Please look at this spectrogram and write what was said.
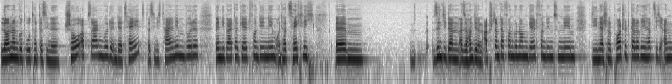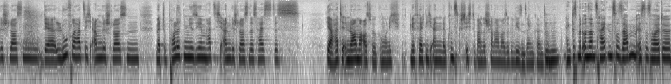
London gedroht hat, dass sie eine Show absagen würde in der Tate, dass sie nicht teilnehmen würde, wenn die weiter Geld von denen nehmen. Und tatsächlich ähm, sind die dann, also haben die dann Abstand davon genommen, Geld von denen zu nehmen. Die National Portrait Gallery hat sich angeschlossen, der Louvre hat sich angeschlossen, Metropolitan Museum hat sich angeschlossen. Das heißt, das ja, hatte enorme Auswirkungen und ich, mir fällt nicht ein in der Kunstgeschichte, wann das schon einmal so gewesen sein könnte. Mhm. Hängt das mit unseren Zeiten zusammen? Ist es heute,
